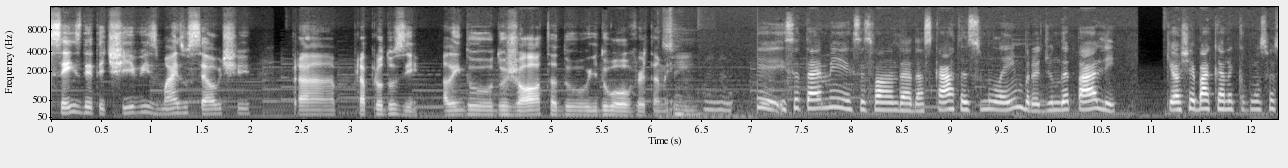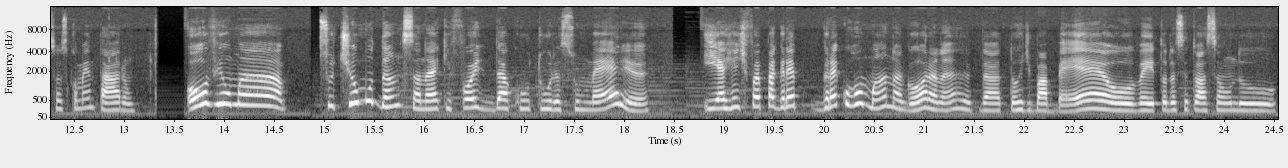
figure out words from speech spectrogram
seis detetives mais o Selbit pra produzir Além do, do J do, e do Over também. Sim. Uhum. E isso até me. Vocês falando da- das cartas, isso me lembra de um detalhe que eu achei bacana que algumas pessoas comentaram. Houve uma sutil mudança, né? Que foi da cultura suméria e a gente foi pra gre- greco-romana agora, né? Da Torre de Babel, veio toda a situação do,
